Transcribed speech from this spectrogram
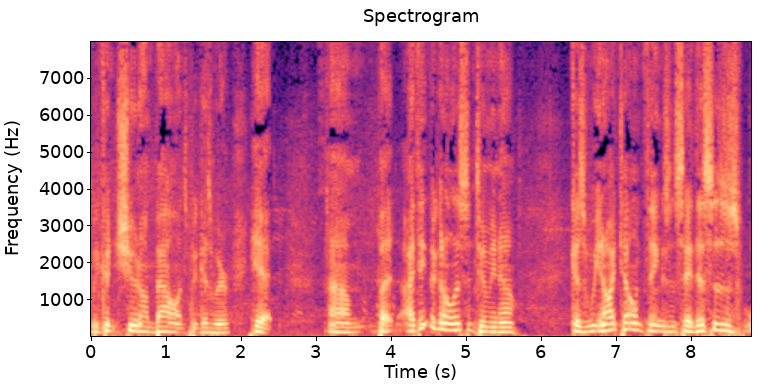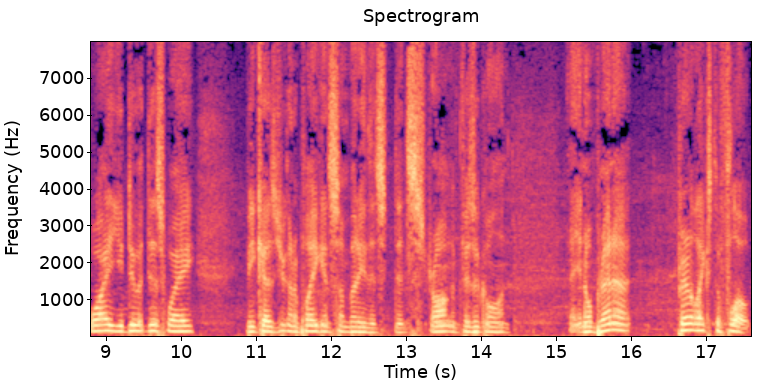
we couldn't shoot on balance because we were hit. Um, but I think they're going to listen to me now, because you know I tell them things and say this is why you do it this way, because you're going to play against somebody that's that's strong and physical, and you know Brenna Brenna likes to float,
